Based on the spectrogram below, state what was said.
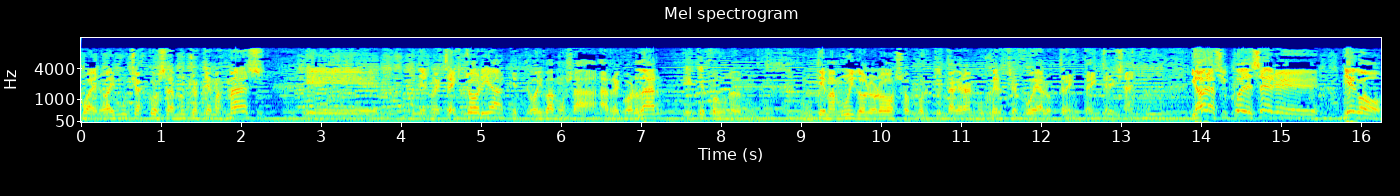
Bueno, hay muchas cosas, muchos temas más eh, de nuestra historia que hoy vamos a, recordar. Este fue uno, tema muy doloroso porque esta gran mujer se fue a los 33 años. Y ahora sí puede ser, eh, Diego,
